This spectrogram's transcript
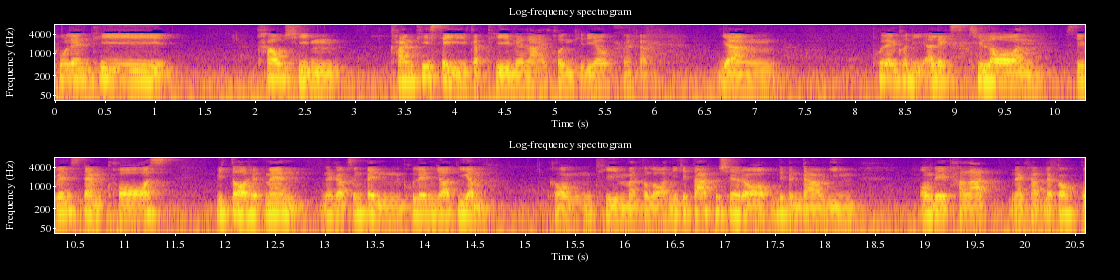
ผู้เล่นที่เข้าชิงครั้งที่ 4 กับทีมในหลายคนทีเดียวนะครับ อย่างผู้เล่นคนดีอเล็กซ์คิลลอร์นสตีเวนสแตมคอสวิกเตอร์เฮดแมนนะครับซึ่งเป็นผู้เล่นยอดเยี่ยมของทีมมาตลอดนิกิต้าคูเชรอฟที่เป็นดาวยิงออนเดรพาลัตนะครับแล้วก็โกล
